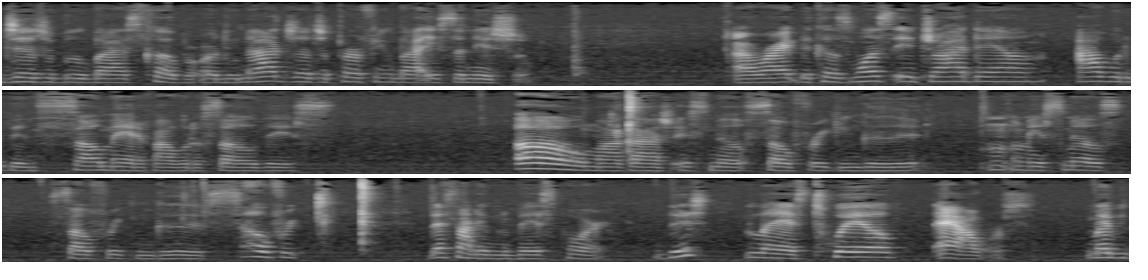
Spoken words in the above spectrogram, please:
judge a book by its cover or do not judge a perfume by its initial. All right because once it dried down i would have been so mad if i would have sold this. Oh my gosh it smells so freaking good. Mm, I mean it smells so freaking good. So freak that's not even the best part. This lasts 12 hours maybe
